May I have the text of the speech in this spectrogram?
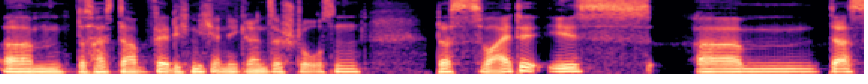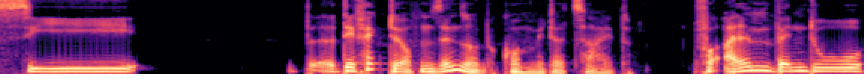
Ähm, das heißt, da werde ich nicht an die Grenze stoßen. Das zweite ist, ähm, dass sie Defekte auf dem Sensor bekommen mit der Zeit. Vor allem, wenn du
